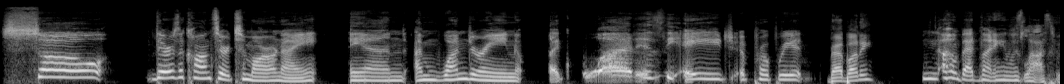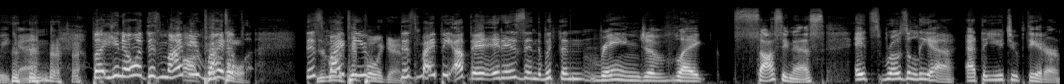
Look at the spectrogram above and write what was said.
So there's a concert tomorrow night, and I'm wondering, like, what is the age appropriate? Bad Bunny? No, Bad Bunny was last weekend, but you know what? This might be Oh, right up. This You're might be again. this might be up. It, it is in within range of like sauciness. It's Rosalia at the YouTube Theater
